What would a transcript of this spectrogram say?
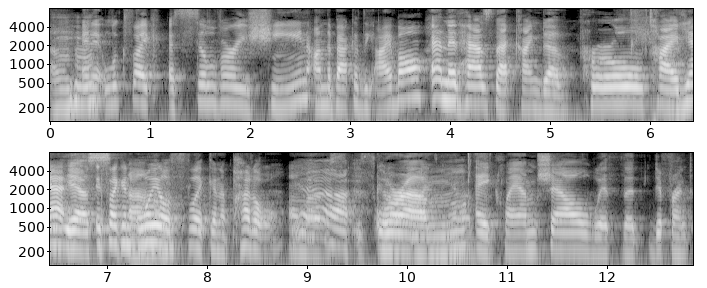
Mm-hmm. and it looks like a silvery sheen on the back of the eyeball. And it has that kind of pearl type. Yes, yes it's like an uh-huh. oil slick in a puddle almost. Yeah. Or what it reminds me um, a clamshell with the different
